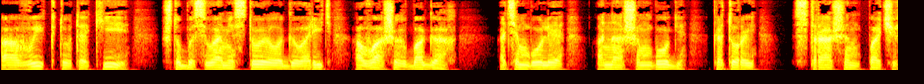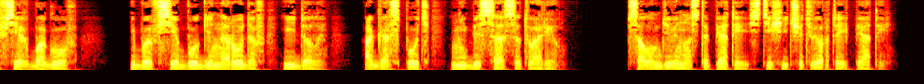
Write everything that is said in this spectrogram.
А вы кто такие, чтобы с вами стоило говорить о ваших богах, а тем более о нашем Боге, который страшен паче всех богов, ибо все боги народов — идолы, а Господь небеса сотворил». Псалом 95, стихи 4 и 5.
